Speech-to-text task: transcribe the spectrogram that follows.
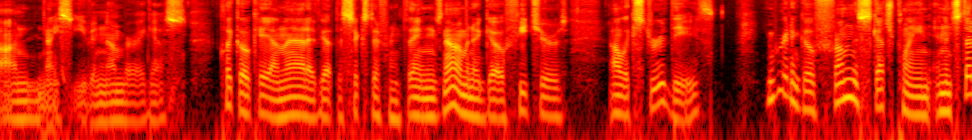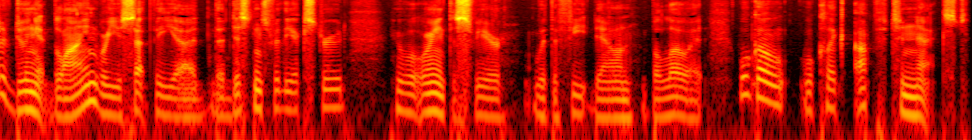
a nice even number, I guess. Click OK on that. I've got the six different things. Now I'm going to go Features. I'll extrude these. And we're going to go from the sketch plane, and instead of doing it blind, where you set the, uh, the distance for the extrude, we will orient the sphere with the feet down below it. We'll go, we'll click up to next.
